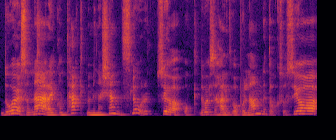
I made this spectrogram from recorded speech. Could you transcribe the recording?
då är jag så nära i kontakt med mina känslor. Så jag, och det var ju så härligt att vara på landet också. Så jag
